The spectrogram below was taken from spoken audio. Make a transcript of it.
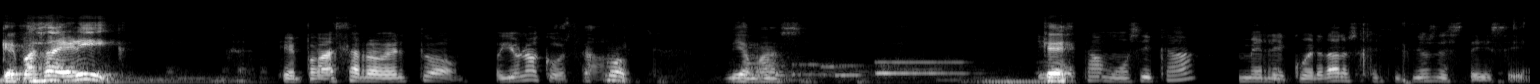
¿Qué pasa, Eric? ¿Qué pasa, Roberto? Oye, una cosa. Un día más. ¿Qué? Esta música me recuerda a los ejercicios de Stacy.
